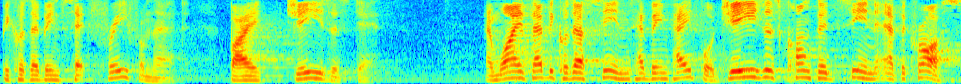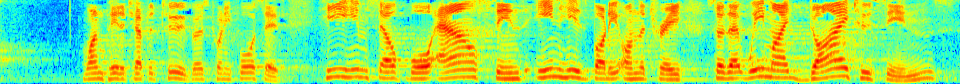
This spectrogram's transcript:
because they've been set free from that by Jesus' death. And why is that? Because our sins have been paid for. Jesus conquered sin at the cross. 1 Peter chapter 2 verse 24 says, He himself bore our sins in his body on the tree so that we might die to sins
